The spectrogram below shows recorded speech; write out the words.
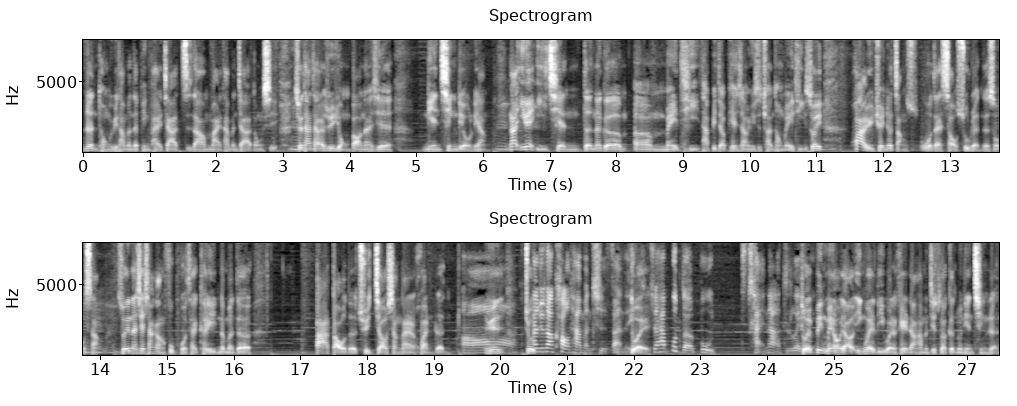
认同于他们的品牌价值，然后买他们家的东西，所以他才会去拥抱那些。年轻流量，那因为以前的那个呃媒体，它比较偏向于是传统媒体，所以话语权就掌握在少数人的手上，所以那些香港富婆才可以那么的霸道的去叫香奈儿换人。哦，因为就他就是要靠他们吃饭的，对，所以他不得不采纳之类的，对，并没有要因为李玟可以让他们接触到更多年轻人，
